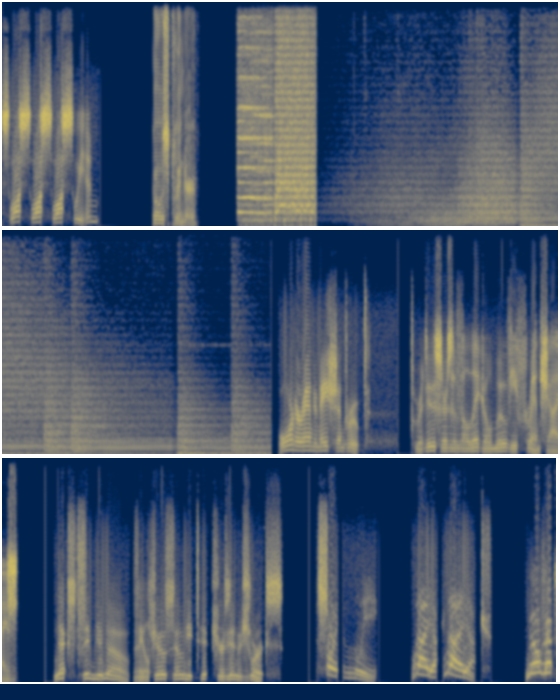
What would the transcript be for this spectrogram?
Swass, swass, swass, Sweden. Go Splinter. Warner Animation Group. Producers of the Lego Movie franchise. Next thing you know, they'll show Sony Pictures Imageworks. Certainly. Nyack, nyack. Now that's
